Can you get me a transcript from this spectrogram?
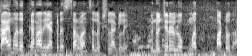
काय मदत करणार याकडे सर्वांचं लक्ष लागलं आहे विनोद लोकमत पाठवता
